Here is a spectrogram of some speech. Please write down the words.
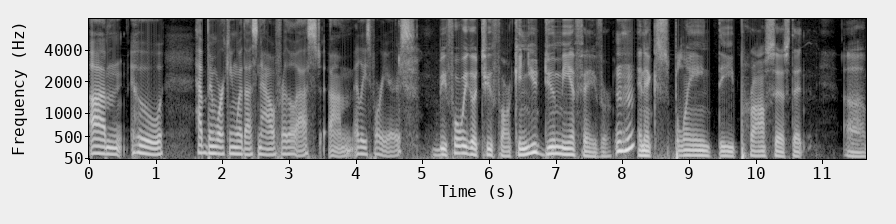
um, who have been working with us now for the last um, at least four years. Before we go too far, can you do me a favor Mm-hmm. and explain the process that uh,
